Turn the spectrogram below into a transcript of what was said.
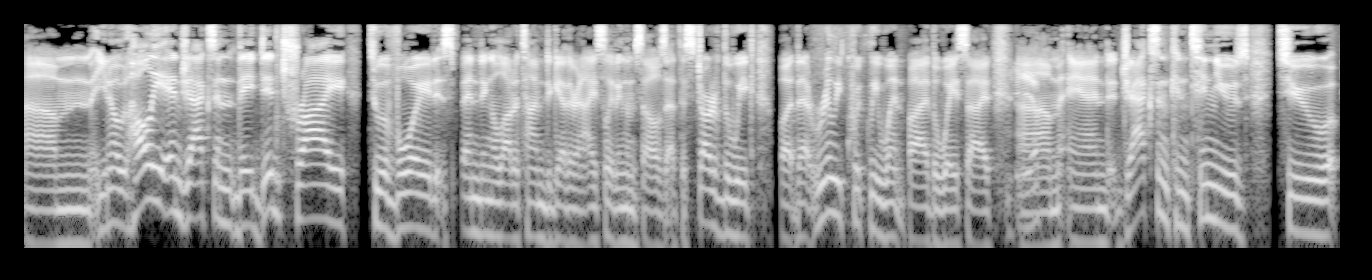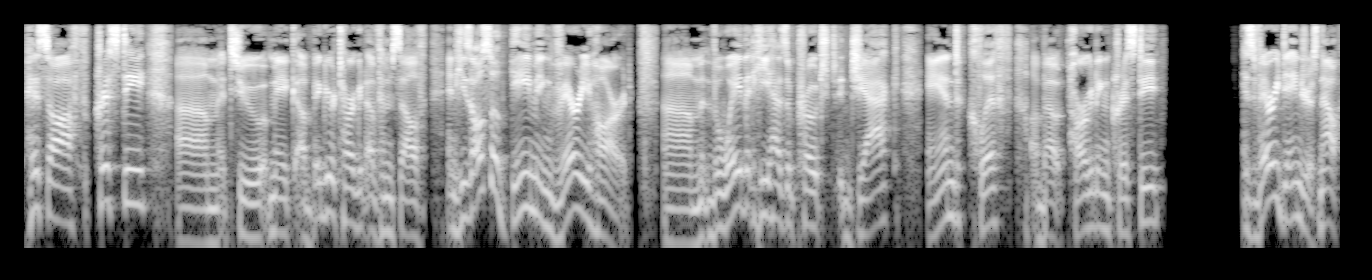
Um, you know, Holly and Jackson, they did try to avoid spending a lot of time together and isolating themselves at the start of the week, but that really quickly went by the wayside. Um, and Jackson continues to piss off Christie, um, to make a bigger target of himself. And he's also gaming very hard. Um, the way that he has approached Jack and Cliff about targeting Christie is very dangerous. Now,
